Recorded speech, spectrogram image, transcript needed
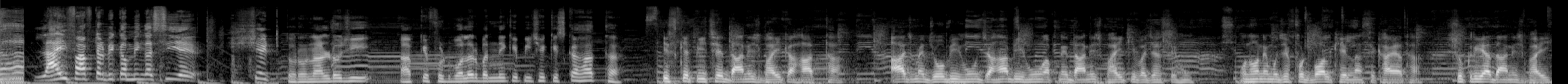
Life after becoming CA shit तो रोनाल्डो जी आपके फुटबॉलर बनने के पीछे किसका हाथ था? इसके पीछे दानिश भाई का हाथ था। आज मैं जो भी हूँ जहाँ भी हूँ अपने दानिश भाई की वजह से हूँ। उन्होंने मुझे फुटबॉल खेलना सिखाया था। शुक्रिया दानिश भाई।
